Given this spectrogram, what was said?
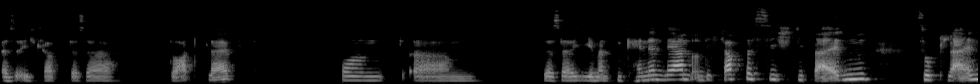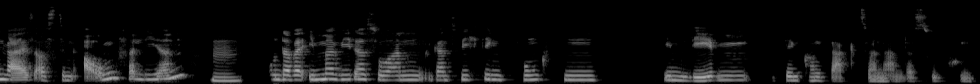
Also ich glaube, dass er dort bleibt und ähm, dass er jemanden kennenlernt. Und ich glaube, dass sich die beiden so kleinweise aus den Augen verlieren hm. und aber immer wieder so an ganz wichtigen Punkten im Leben den Kontakt zueinander suchen.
